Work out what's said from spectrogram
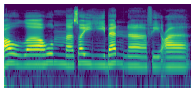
اللهم صيبا نافعا.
